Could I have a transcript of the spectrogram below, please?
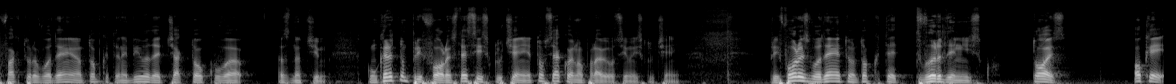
фактора владение на топката не бива да е чак толкова значим. Конкретно при Форест, те са изключения. То всяко едно правило си има изключение. При Форест владението на топката е твърде ниско. Тоест, окей,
